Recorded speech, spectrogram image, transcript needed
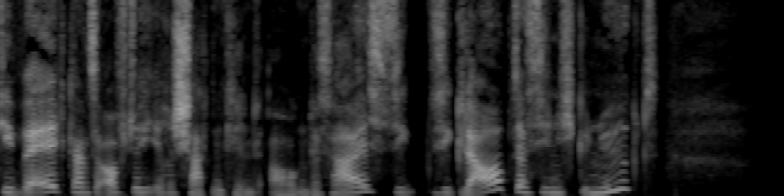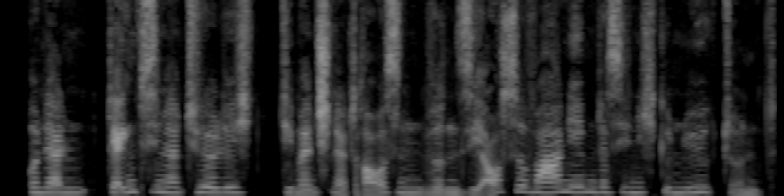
die Welt ganz oft durch ihre Schattenkindaugen. Das heißt, sie, sie glaubt, dass sie nicht genügt. Und dann denkt sie natürlich, die Menschen da draußen würden sie auch so wahrnehmen, dass sie nicht genügt. Und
